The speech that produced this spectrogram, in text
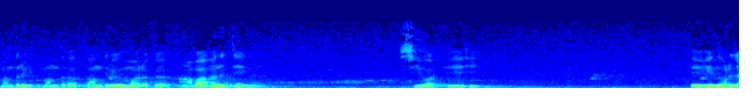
മന്ത്രി മന്ത്ര താന്ത്രികന്മാരൊക്കെ ആവാഹനം ചെയ്യുന്നതാണ് ശിവ ഏഹി. ഏഹി എന്ന് പറഞ്ഞ?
